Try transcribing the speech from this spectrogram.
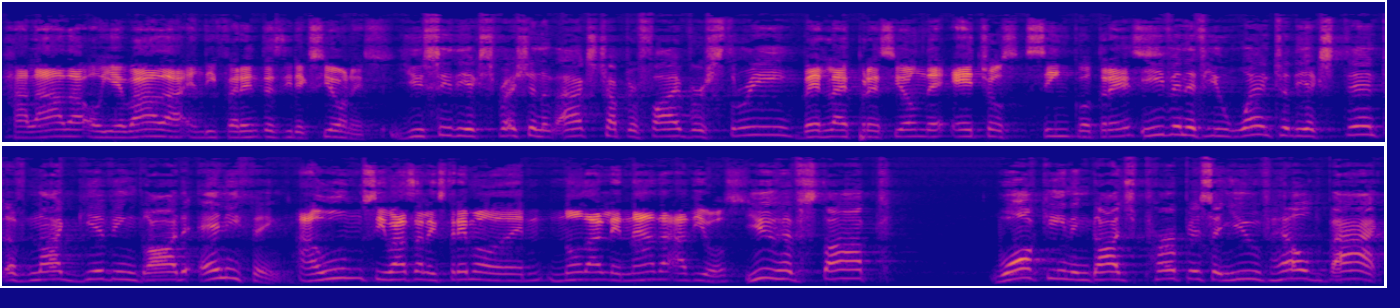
jalada o llevada en diferentes direcciones. You see the expression of Acts chapter 5 verse 3. ¿Ves la expresión de Hechos 5.3? Even if you went to the extent of not giving God anything, Aún si vas al extremo de no darle nada a Dios, you have stopped walking in God's purpose and you've held back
